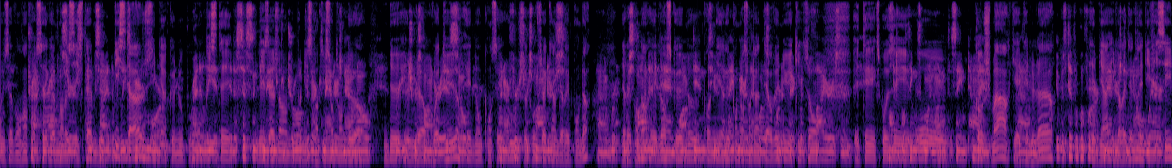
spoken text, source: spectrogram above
nous avons renforcé également le système de pistage, si bien que nous pouvons pister les agents de police quand ils sont en dehors de euh, leur voiture. Et donc, on sait où se trouve chacun des répondants. Des répondants. Et lorsque nos premiers répondants sont intervenus et qu'ils ont été exposés au cauchemar qui a été le leur, eh bien, il leur était très difficile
